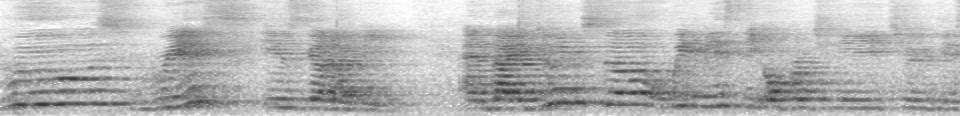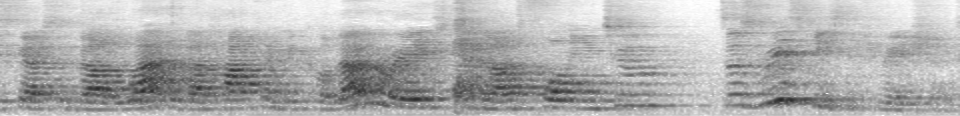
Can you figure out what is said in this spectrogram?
Whose risk is going to be? And by doing so, we miss the opportunity to discuss about what, about how can we collaborate to not fall into those risky situations.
